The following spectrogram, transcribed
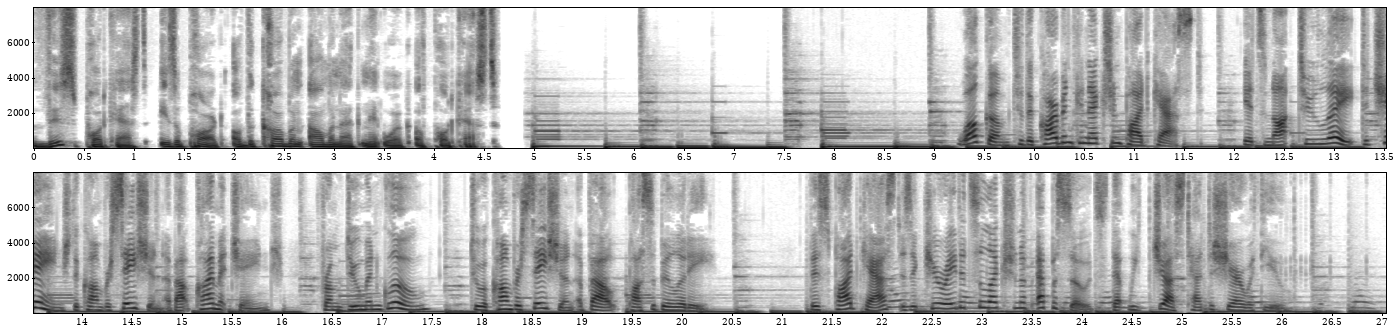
This podcast is a part of the Carbon Almanac network of podcasts. Welcome to the Carbon Connection Podcast. It's not too late to change the conversation about climate change from doom and gloom to a conversation about possibility. This podcast is a curated selection of episodes that we just had to share with you.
